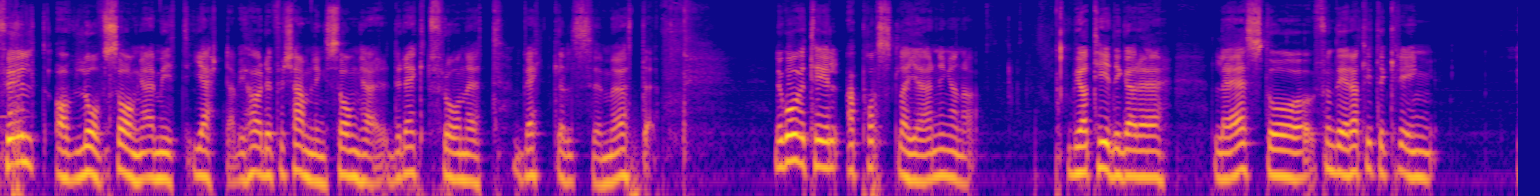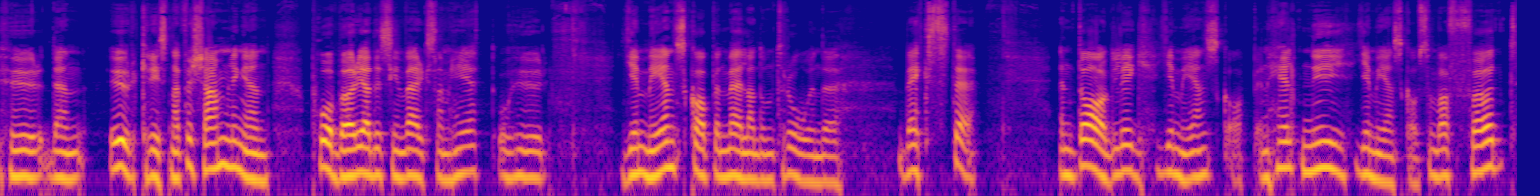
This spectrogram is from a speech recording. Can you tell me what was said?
Fyllt av lovsång är mitt hjärta. Vi hörde församlingssång här direkt från ett väckelsemöte. Nu går vi till Apostlagärningarna. Vi har tidigare läst och funderat lite kring hur den urkristna församlingen påbörjade sin verksamhet och hur gemenskapen mellan de troende växte. En daglig gemenskap, en helt ny gemenskap som var född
